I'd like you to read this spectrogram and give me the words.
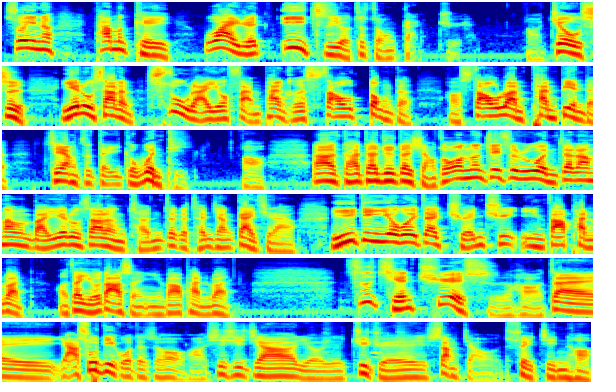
所以呢，他们给外人一直有这种感觉。啊，就是耶路撒冷素来有反叛和骚动的啊，骚乱叛变的这样子的一个问题啊，那他他就在想说，哦，那这次如果你再让他们把耶路撒冷城这个城墙盖起来，一定又会在全区引发叛乱啊，在犹大省引发叛乱。之前确实哈，在亚述帝国的时候啊，西西家有拒绝上缴税金哈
